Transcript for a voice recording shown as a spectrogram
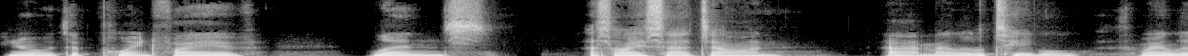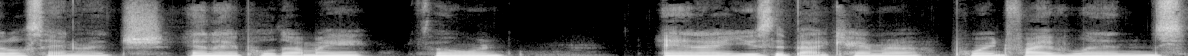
you know, with a 0.5 lens. So I sat down at my little table with my little sandwich and I pulled out my phone and I used the back camera, 0.5 lens,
